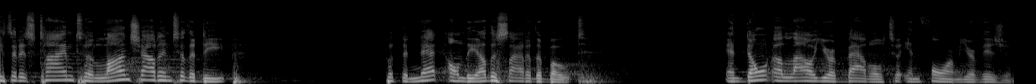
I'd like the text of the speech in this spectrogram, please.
He said, It's time to launch out into the deep, put the net on the other side of the boat, and don't allow your battle to inform your vision.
